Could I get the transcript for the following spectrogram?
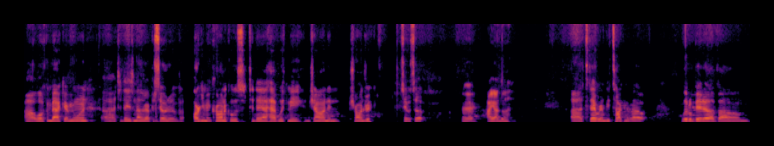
Uh, welcome back, everyone. Uh, today's another episode of Argument Chronicles. Today I have with me John and Chandrick. Say what's up. Hey, how y'all doing? Uh, today we're going to be talking about a little bit of um,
